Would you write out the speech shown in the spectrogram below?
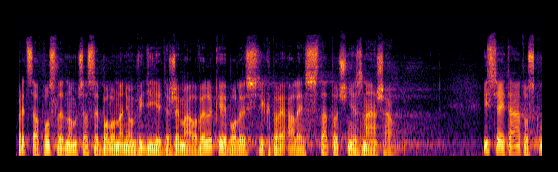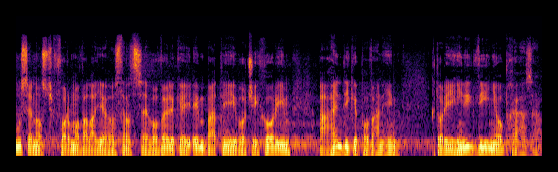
predsa v poslednom čase bolo na ňom vidieť, že mal veľké bolesti, ktoré ale statočne znášal. Isté aj táto skúsenosť formovala jeho srdce vo veľkej empatii voči chorým a handicapovaným, ktorých nikdy neobchádzal.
